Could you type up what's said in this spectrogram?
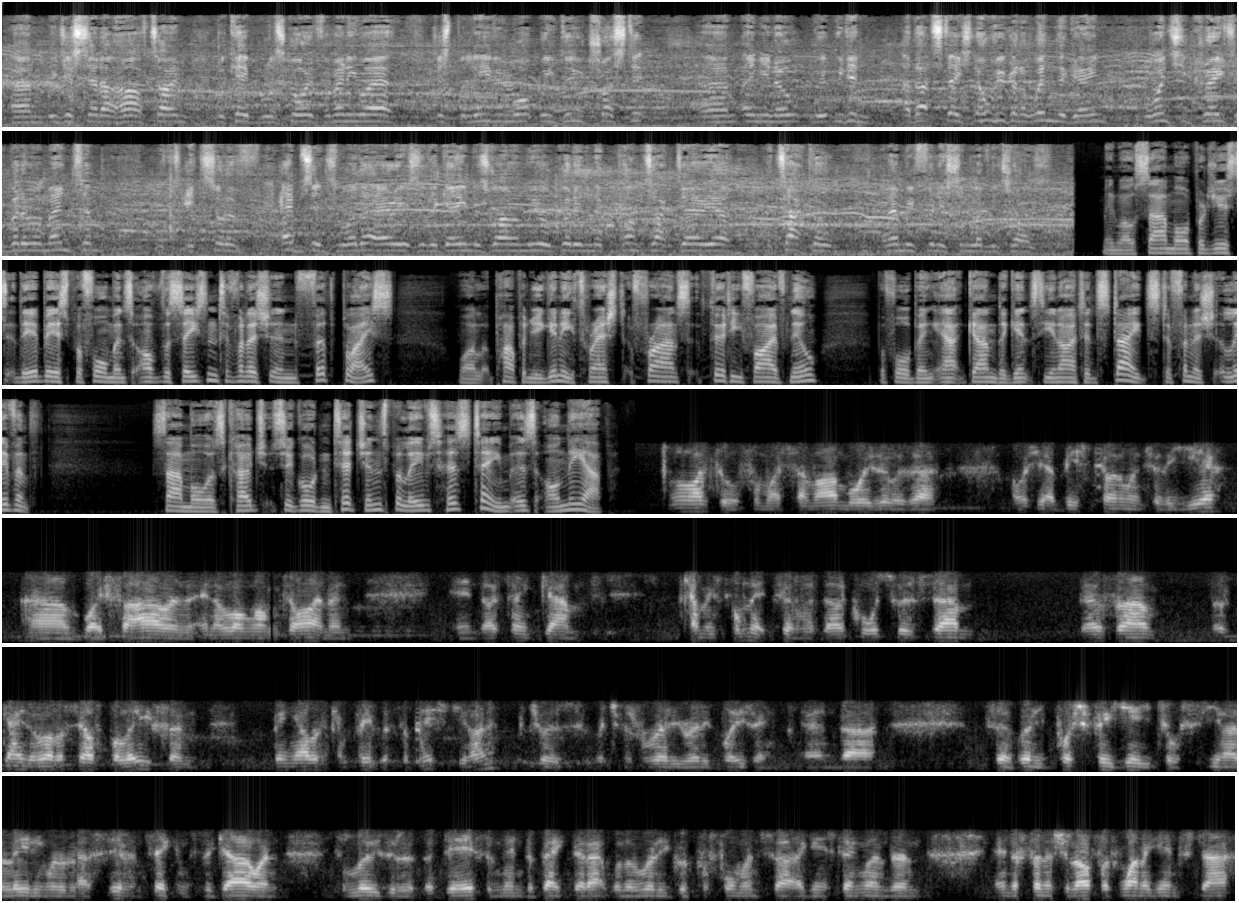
um, we just said at half time we're capable of scoring from anywhere. Just believe in what we do, trust it. Um, and you know, we, we, didn't at that stage know we were going to win the game. But once you create a bit of momentum, it, it, sort of ebbs into other areas of the game as well. And we were good in the contact area, the tackle, and then we finished some lovely tries. Meanwhile, Samoa produced their best performance of the season to finish in fifth place, while Papua New Guinea thrashed France 35 0 before being outgunned against the United States to finish 11th. Samoa's coach, Sir Gordon Tietjens, believes his team is on the up. Oh, I thought for my Samoan boys it was a obviously our best tournament of the year um, by far and in a long, long time. And and I think um, coming from that tournament, of course, was um, they've, um, they've gained a lot of self belief and being able to compete with the best, you know, which was which was really, really pleasing. And uh, to really push Fiji to you know leading with about seven seconds to go and to lose it at the death, and then to back that up with a really good performance uh, against England and and to finish it off with one against uh,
